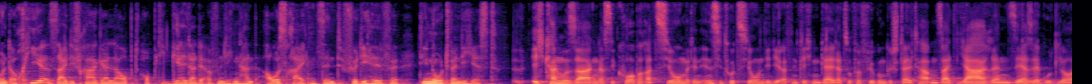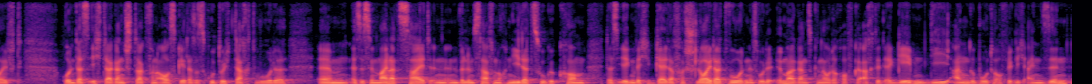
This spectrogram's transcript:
Und auch hier sei die Frage erlaubt, ob die Gelder der öffentlichen Hand ausreichend sind für die Hilfe, die notwendig ist. Ich kann nur sagen, dass die Kooperation mit den Institutionen, die die öffentlichen Gelder zur Verfügung gestellt haben, seit Jahren sehr, sehr gut läuft und dass ich da ganz stark von ausgehe, dass es gut durchdacht wurde. Ähm, es ist in meiner Zeit in, in Wilhelmshaven noch nie dazu gekommen, dass irgendwelche Gelder verschleudert wurden. Es wurde immer ganz genau darauf geachtet, ergeben die Angebote auch wirklich einen Sinn,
